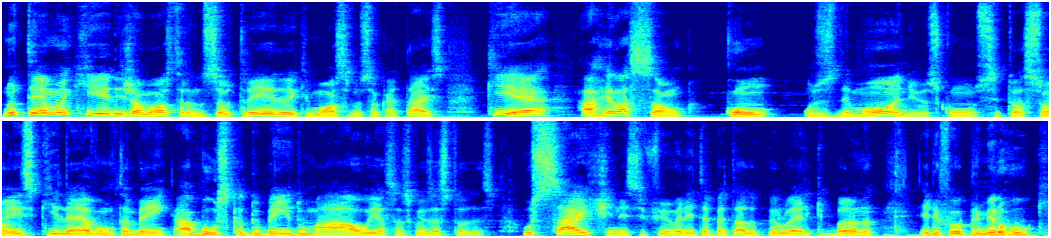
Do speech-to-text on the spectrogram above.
no tema que ele já mostra no seu trailer, que mostra no seu cartaz, que é a relação com os demônios, com situações que levam também à busca do bem e do mal e essas coisas todas. O Sight nesse filme é interpretado pelo Eric Bana, ele foi o primeiro Hulk,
